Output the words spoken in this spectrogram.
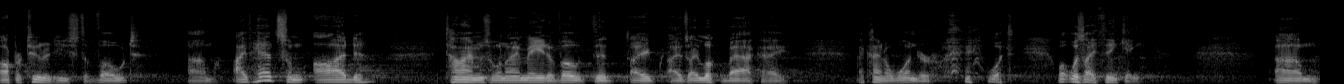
opportunities to vote. Um, I've had some odd times when I made a vote that I, as I look back, I, I kind of wonder what, what was I thinking? Um,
